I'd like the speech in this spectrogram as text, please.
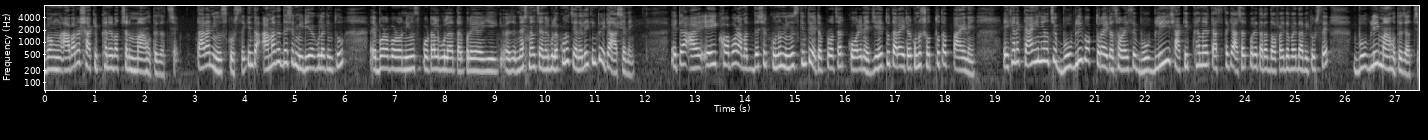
এবং আবারও শাকিব খানের বাচ্চার মা হতে যাচ্ছে। তারা নিউজ করছে। কিন্তু আমাদের দেশের মিডিয়াগুলো কিন্তু বড় বড় নিউজ পোর্টালগুলা তারপরে এই ন্যাশনাল চ্যানেলগুলো কোনো চ্যানেলেই কিন্তু এটা আসে নাই। এটা এই খবর আমাদের দেশের কোনো নিউজ কিন্তু এটা প্রচার করে নাই। যেহেতু তারা এটার কোনো সত্যতা পায় নাই। এখানে কাহিনী হচ্ছে, বুবলি ভক্তরা এটা ছড়াইছে। বুবলি শাকিব খানের কাছ থেকে আসার পরে তারা দফায় দফায় দাবি করছে বুবলি মা হতে যাচ্ছে।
